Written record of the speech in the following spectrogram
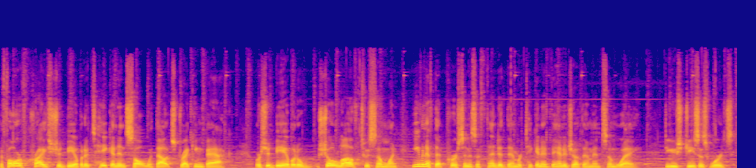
The follower of Christ should be able to take an insult without striking back, or should be able to show love to someone, even if that person has offended them or taken advantage of them in some way. To use Jesus' words,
